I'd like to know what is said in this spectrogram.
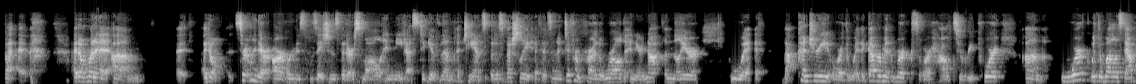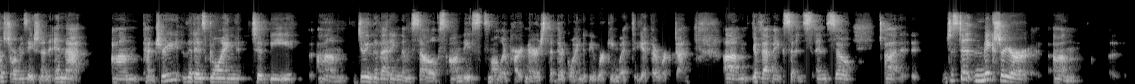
but i don't want to um, I don't, certainly there are organizations that are small and need us to give them a chance, but especially if it's in a different part of the world and you're not familiar with that country or the way the government works or how to report, um, work with a well established organization in that um, country that is going to be um, doing the vetting themselves on these smaller partners that they're going to be working with to get their work done, um, if that makes sense. And so, uh, just to make sure you're um,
